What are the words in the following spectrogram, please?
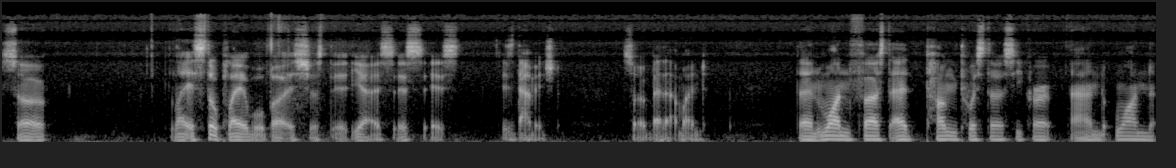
So, like, it's still playable, but it's just, it, yeah, it's it's it's it's damaged. So bear that in mind. Then one first ed tongue twister secret and one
